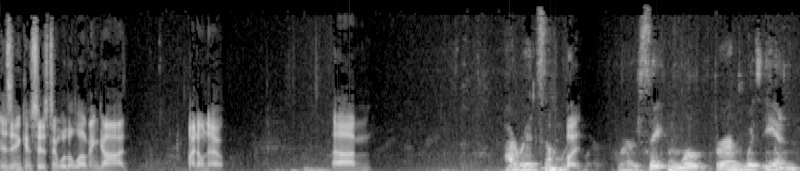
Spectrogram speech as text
is inconsistent with a loving God. I don't know. Um, I read somewhere but, where, where Satan will burn within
